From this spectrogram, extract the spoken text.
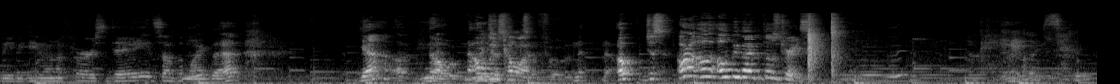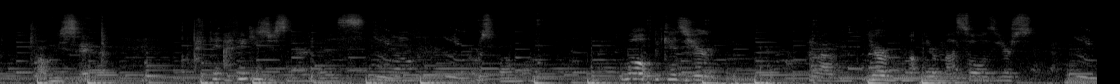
maybe even a first date, something like that. Yeah? Uh, no, no, we, we just come on. food. No, no, oh, just, all right, I'll, I'll be back with those drinks. Okay. Why would he say that? I, th I think he's just nervous, you know? Nervous about? Well, because you're. um, your, your muscles, your,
